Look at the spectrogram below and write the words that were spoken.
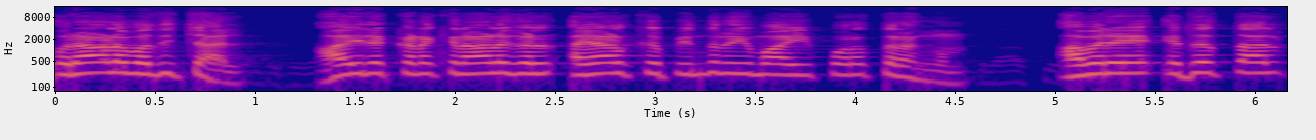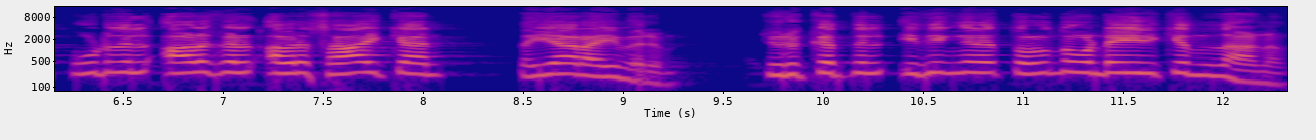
ഒരാളെ വധിച്ചാൽ ആയിരക്കണക്കിന് ആളുകൾ അയാൾക്ക് പിന്തുണയുമായി പുറത്തിറങ്ങും. അവരെ എതിർത്താൽ കൂടുതൽ ആളുകൾ അവരെ സഹായിക്കാൻ തയ്യാറായി വരും. ചുരുക്കത്തിൽ ഇതിങ്ങനെ തുറന്നുകൊണ്ടേയിരിക്കുന്നതാണ്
